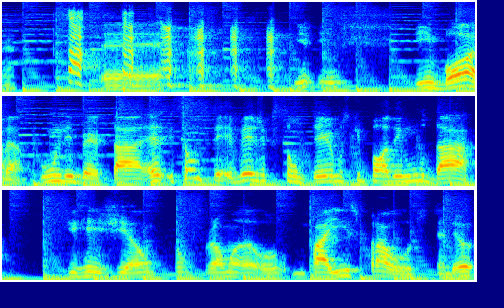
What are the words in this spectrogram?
né? É, e, e, embora um libertário. É, são, veja que são termos que podem mudar de região para um país para outro, entendeu?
